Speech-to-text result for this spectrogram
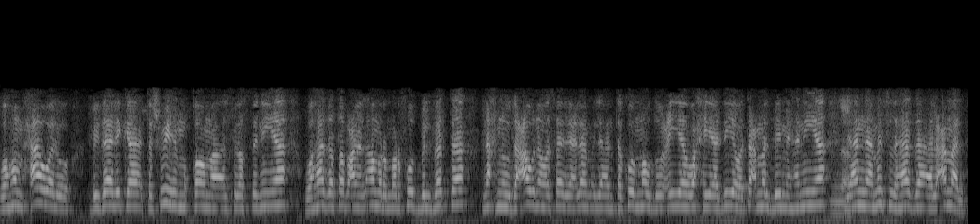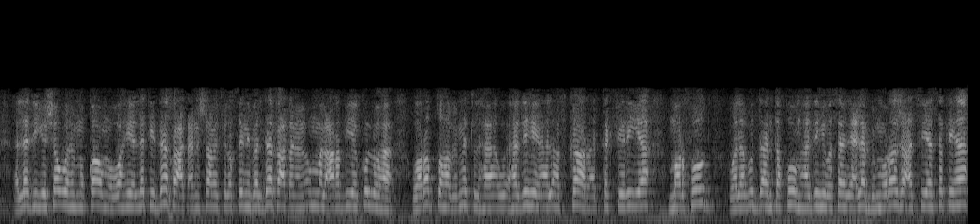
وهم حاولوا بذلك تشويه المقاومة الفلسطينية. وهذا طبعا الأمر مرفوض بالبتة. نحن دعونا وسائل الإعلام إلى أن تكون موضوعية وحيادية وتعمل بمهنية نعم. لأن مثل هذا العمل الذي يشوه المقاومة وهي التي دافعت عن الشعب الفلسطيني بل دافعت عن الأمة العربية كلها وربطها بمثل هذه الأفكار التكفيرية مرفوض ولا بد أن تقوم هذه وسائل الإعلام بمراجعة سياستها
